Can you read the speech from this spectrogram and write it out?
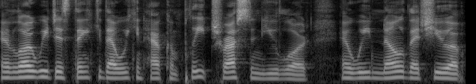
And Lord, we just thank you that we can have complete trust in you, Lord, and we know that you have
